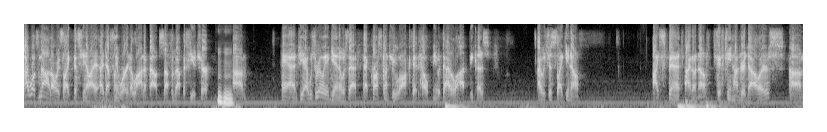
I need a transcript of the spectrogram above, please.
I was not always like this. You know, I, I definitely worried a lot about stuff about the future. Mm-hmm. Um, and yeah, it was really again it was that that cross country walk that helped me with that a lot because I was just like you know I spent I don't know fifteen hundred dollars, um,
